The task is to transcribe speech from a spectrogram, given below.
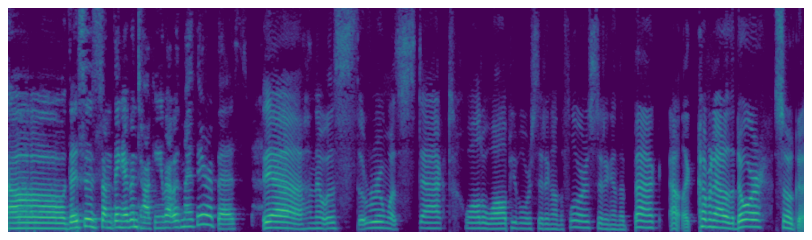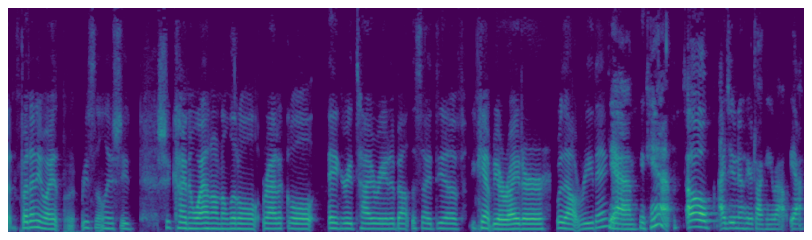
Oh, this is something I've been talking about with my therapist. Yeah, and it was the room was stacked wall to wall. People were sitting on the floors, sitting in the back, out like coming out of the door. So good. But anyway, recently she she kind of went on a little radical angry tirade about this idea of you can't be a writer without reading. Yeah, you can't. Oh, I do know who you're talking about. Yeah.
